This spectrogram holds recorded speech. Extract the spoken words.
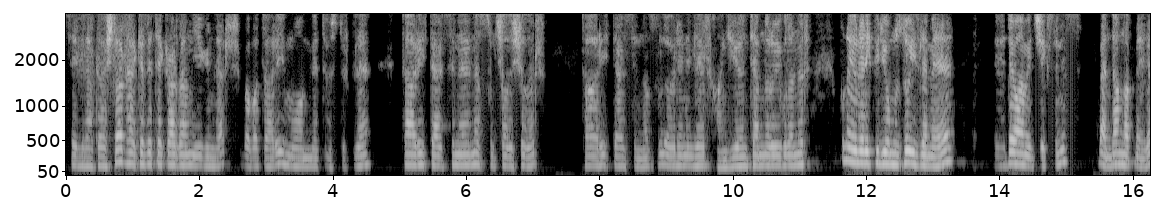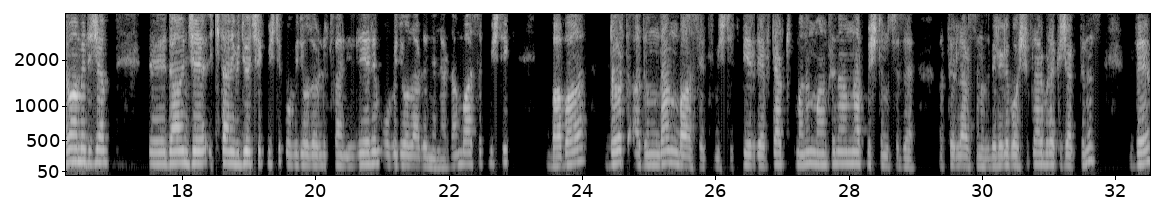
Sevgili arkadaşlar, herkese tekrardan iyi günler. Baba Tarih Muhammed Öztürk'le tarih dersine nasıl çalışılır, tarih dersi nasıl öğrenilir, hangi yöntemler uygulanır, buna yönelik videomuzu izlemeye e, devam edeceksiniz. Ben de anlatmaya devam edeceğim. E, Daha önce iki tane video çekmiştik. O videoları lütfen izleyelim. O videolarda nelerden bahsetmiştik? Baba dört adımdan bahsetmiştik. Bir defter tutmanın mantığını anlatmıştım size hatırlarsınız belirli boşluklar bırakacaktınız ve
